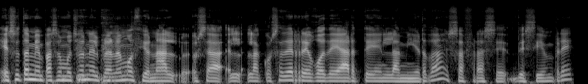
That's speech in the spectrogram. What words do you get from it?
Eso también pasa mucho en el plano emocional. O sea, la cosa de regodearte en la mierda, esa frase de siempre,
